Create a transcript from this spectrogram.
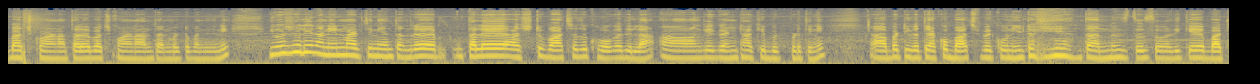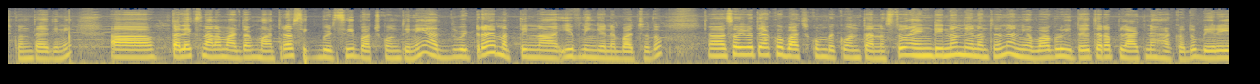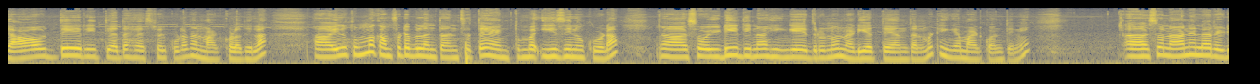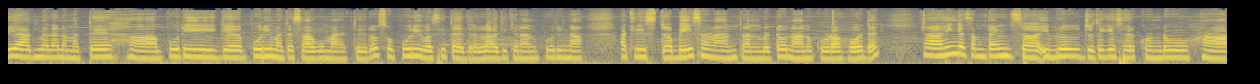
ಬಾಚ್ಕೊಳ್ಳೋಣ ತಲೆ ಬಾಚ್ಕೊಳ್ಳೋಣ ಅಂತ ಅಂದ್ಬಿಟ್ಟು ಬಂದಿದ್ದೀನಿ. ಯೂಶ್ವಲಿ ನಾನು ಏನು ಮಾಡ್ತೀನಿ ಅಂತಂದರೆ, ತಲೆ ಅಷ್ಟು ಬಾಚೋದಕ್ಕೆ ಹೋಗೋದಿಲ್ಲ. ಹಂಗೆ ಗಂಟು ಹಾಕಿ ಬಿಟ್ಬಿಡ್ತೀನಿ. ಬಟ್ ಇವತ್ತು ಯಾಕೋ ಬಾಚಬೇಕು ನೀಟಾಗಿ ಅಂತ ಅನ್ನಿಸ್ತು ಸೊ ಅದಕ್ಕೆ ಬಾಚ್ಕೊತಾ ಇದ್ದೀನಿ. ತಲೆಗೆ ಸ್ನಾನ ಮಾಡಿದಾಗ ಮಾತ್ರ ಸಿಕ್ಬಿಡಿಸಿ ಬಾಚ್ಕೊತೀನಿ. ಅದು ಬಿಟ್ಟರೆ ಮತ್ತಿನ್ನು ಈವ್ನಿಂಗೇನೆ ಬಾಚೋದು ಸೊ ಇವತ್ತು ಯಾಕೋ ಬಾಚ್ಕೊಬೇಕು ಅಂತ ಅನ್ನಿಸ್ತು. ಆ್ಯಂಡ್ ಇನ್ನೊಂದು ಏನಂತಂದರೆ, ನಾನು ಯಾವಾಗಲೂ ಇದೇ ಥರ ಪ್ಲ್ಯಾಟ್ನೇ ಹಾಕೋದು. ಬೇರೆ ಯಾವುದೇ ರೀತಿಯಾದ ಹೇರ್ ಸ್ಟೈಲ್ ಕೂಡ ನಾನು ಮಾಡ್ಕೊಳ್ಳೋದಿಲ್ಲ. ಇದು ತುಂಬ ಕಂಫರ್ಟಬಲ್ ಅಂತ ಅನಿಸುತ್ತೆ. ಆ್ಯಂಡ್ ತುಂಬ ಈಸಿನೂ ಕೂಡ. ಸೊ ಇಡೀ ದಿನ ಹೀಗೆ ಇದ್ರೂ ನಡೆಯುತ್ತೆ ಅಂತ ಅಂದ್ಬಿಟ್ಟು ಹೀಗೆ ಮಾಡ್ಕೊತೀನಿ. ಸೊ ನಾನೆಲ್ಲ ರೆಡಿ ಆದಮೇಲೆ ನಮ್ಮ ಅತ್ತೆ ಪೂರಿಗೆ, ಪೂರಿ ಮತ್ತು ಸಾಗು ಮಾಡ್ತಿದ್ರು. ಸೊ ಪೂರಿ ವಸಿತಾ ಇದ್ರಲ್ಲ, ಅದಕ್ಕೆ ನಾನು ಪೂರಿನ ಅಟ್ಲೀಸ್ಟ್ ಬೇಯಿಸೋಣ ಅಂತ ಅಂದ್ಬಿಟ್ಟು ನಾನು ಕೂಡ ಹೋದೆ. ಹೀಗೆ ಸಮ್ಟೈಮ್ಸ್ ಇಬ್ಬರು ಜೊತೆಗೆ ಸೇರಿಕೊಂಡು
